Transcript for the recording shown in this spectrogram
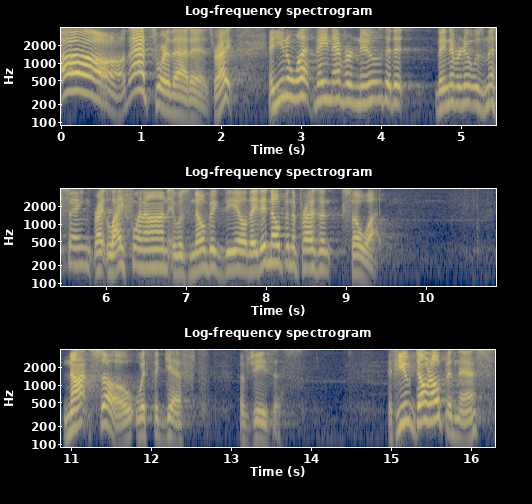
oh, that's where that is, right? And you know what? They never knew that it. They never knew it was missing, right? Life went on. It was no big deal. They didn't open the present. So what? Not so with the gift of Jesus. If you don't open this,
